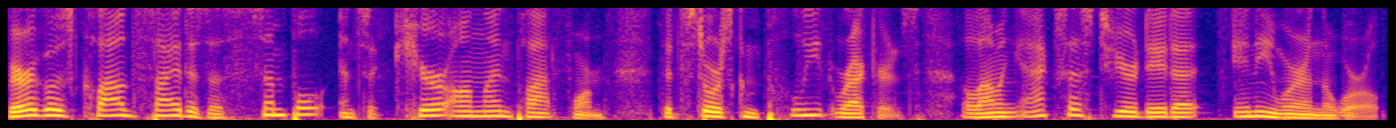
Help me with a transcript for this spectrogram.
Verigo's cloud site is a simple and secure online platform that stores complete records, allowing access to your data anywhere in the world.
